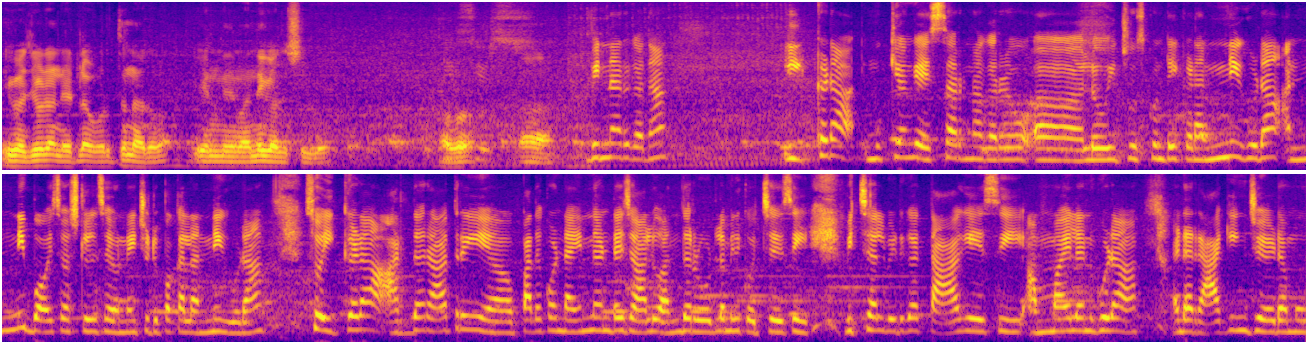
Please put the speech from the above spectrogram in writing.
ఇక చూడండి ఎట్లా కొడుతున్నారు. ఎనిమిది మంది కలిసి. విన్నారు కదా. ఇక్కడ ముఖ్యంగా ఎస్ఆర్ నగర్లో ఇది చూసుకుంటే ఇక్కడ అన్నీ కూడా అన్ని బాయ్స్ హాస్టల్స్ ఉన్నాయి చుట్టుపక్కల అన్నీ కూడా. సో ఇక్కడ అర్ధరాత్రి పదకొండు అయిందంటే చాలు అందరు రోడ్ల మీదకి వచ్చేసి విచ్చలు విడిగా తాగేసి అమ్మాయిలను కూడా అంటే ర్యాగింగ్ చేయడము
